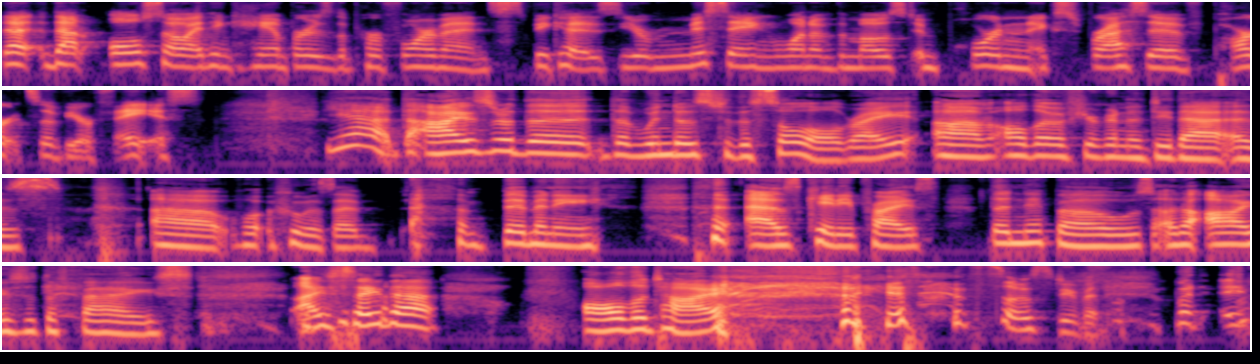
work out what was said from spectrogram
that that also I think hampers the performance because you're missing one of the most important expressive parts of your face. Yeah, the eyes are the the windows to the soul, right? Um, although if you're going to do that as uh, wh- who was it, Bimini as Katie Price, the nipples are the eyes of the face. I say that all the time. it's, it's so stupid, but it,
